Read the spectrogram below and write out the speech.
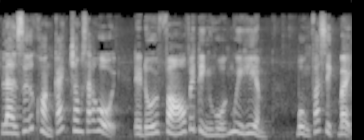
là giữ khoảng cách trong xã hội để đối phó với tình huống nguy hiểm, bùng phát dịch bệnh,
